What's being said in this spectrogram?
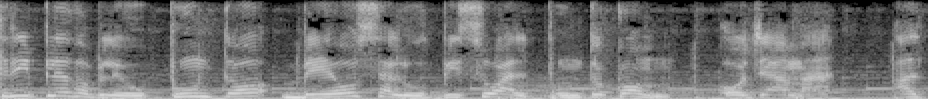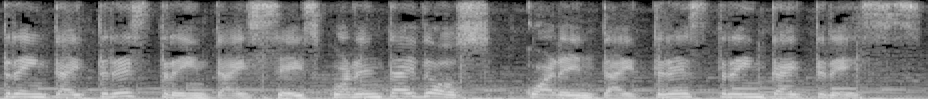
www.beosaludvisual.com o llama al 33 36 42 43 33.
